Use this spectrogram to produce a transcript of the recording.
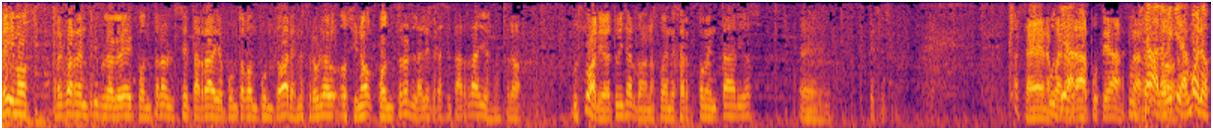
Seguimos. Recuerden www.controlzradio.com.ar es nuestro blog, o si no, control la letra Z radio es nuestro usuario de Twitter, donde nos pueden dejar comentarios. Eh. No sé, no pueden Putear. hablar, putear. claro, Ya, lo que quieran. Bueno,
